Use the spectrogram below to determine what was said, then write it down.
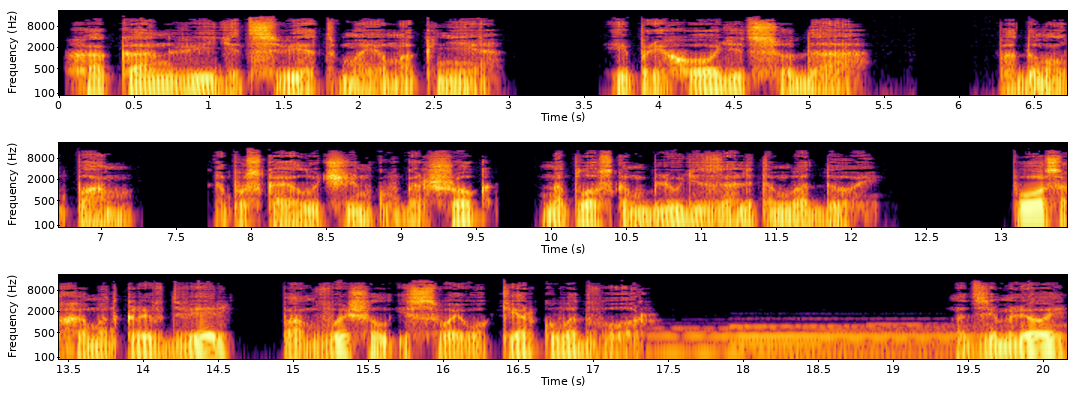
Хакан видит свет в моем окне и приходит сюда, — подумал Пам, опуская лучинку в горшок на плоском блюде, залитом водой. Посохом открыв дверь, Пам вышел из своего керку во двор. Над землей,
